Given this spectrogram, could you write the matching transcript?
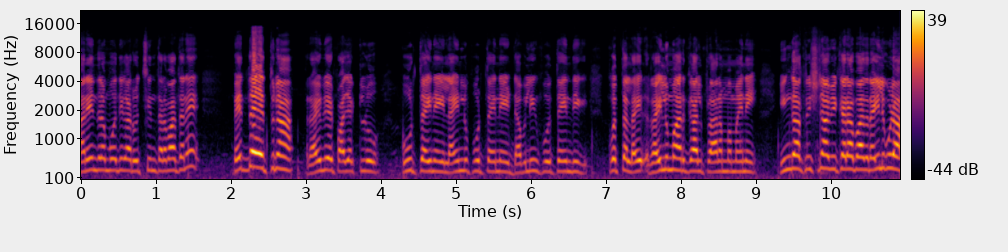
నరేంద్ర మోదీ గారు వచ్చిన తర్వాతనే పెద్ద ఎత్తున రైల్వే ప్రాజెక్టులు పూర్తయినాయి లైన్లు పూర్తయినాయి డబులింగ్ పూర్తయింది కొత్త లై- రైలు మార్గాలు ప్రారంభమైనాయి. ఇంకా కృష్ణా వికారాబాద్ రైలు కూడా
